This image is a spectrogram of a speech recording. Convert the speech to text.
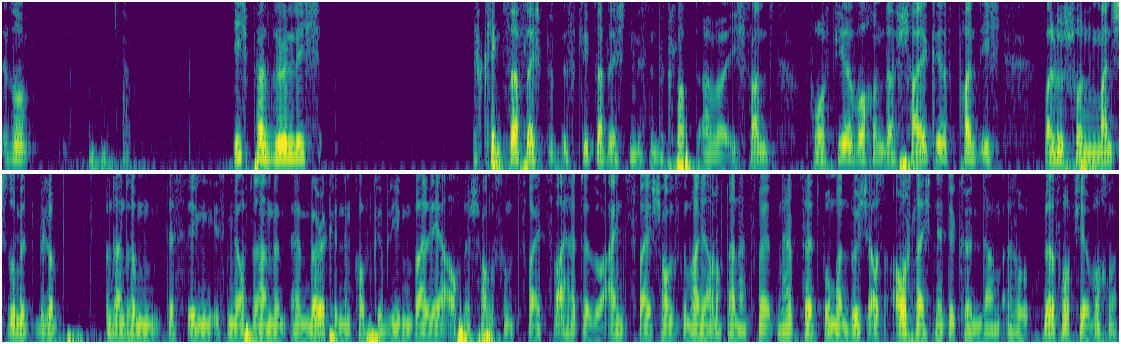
so, ich persönlich, es klingt zwar vielleicht, es klingt zwar vielleicht ein bisschen bekloppt, aber ich fand vor vier Wochen das Schalke, fand ich, weil du schon manch so mit, unter anderem, deswegen ist mir auch der Name American im Kopf geblieben, weil er auch eine Chance um 2-2 hatte. So ein, zwei Chancen waren ja auch noch in der zweiten Halbzeit, wo man durchaus ausgleichen hätte können, also ne, vor vier Wochen.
